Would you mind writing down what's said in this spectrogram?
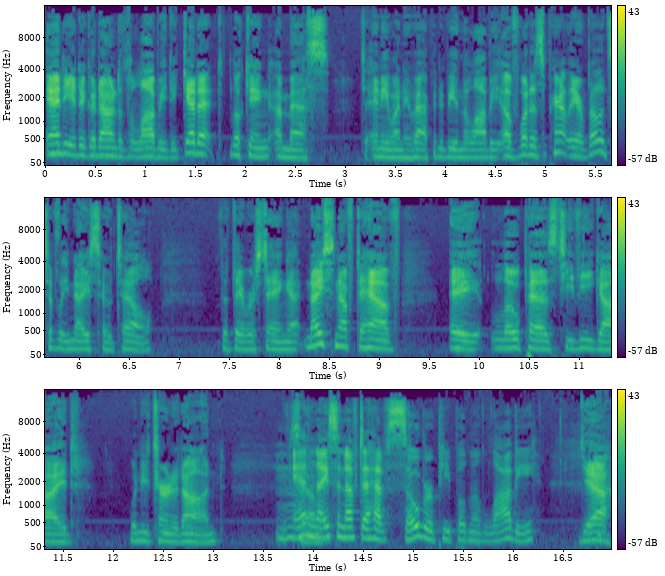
And he had to go down to the lobby to get it, looking a mess to anyone who happened to be in the lobby of what is apparently a relatively nice hotel that they were staying at. Nice enough to have a Lopez TV guide when you turn it on. And So- nice enough to have sober people in the lobby. Yeah.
